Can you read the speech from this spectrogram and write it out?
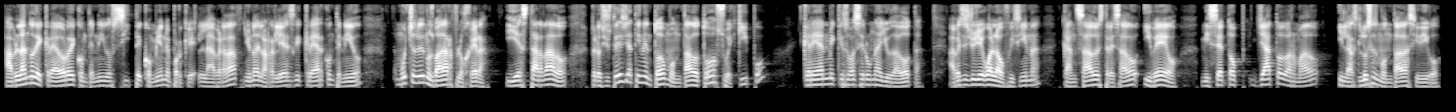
hablando de creador de contenido sí te conviene porque la verdad y una de las realidades es que crear contenido muchas veces nos va a dar flojera y es tardado, pero si ustedes ya tienen todo montado, todo su equipo, créanme que eso va a ser una ayudadota. A veces yo llego a la oficina cansado, estresado y veo mi setup ya todo armado y las luces montadas y digo,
